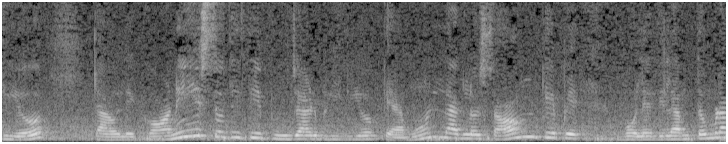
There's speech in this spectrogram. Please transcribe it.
দিও। তাহলে গণেশ চতুর্থী পূজার ভিডিও কেমন লাগল সংক্ষেপে বলে দিলাম। তোমরা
